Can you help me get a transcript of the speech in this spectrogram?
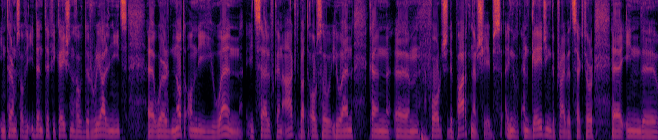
in terms of the identifications of the real needs uh, where not only UN itself can act but also UN can um, forge the partnerships in engaging the private sector uh, in the,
